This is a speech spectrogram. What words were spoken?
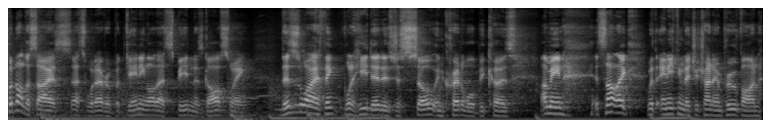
putting all the size, that's whatever, but gaining all that speed in his golf swing. This is why I think what he did is just so incredible because I mean, it's not like with anything that you're trying to improve on,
